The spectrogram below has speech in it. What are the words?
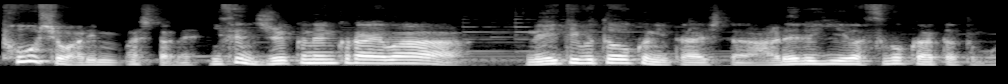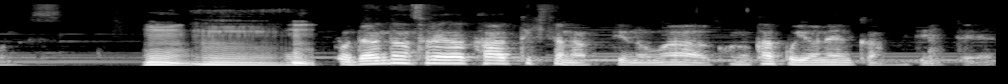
当初はありましたね。2019年くらいはネイティブトークンに対してのアレルギーはすごくあったと思うんです。うん。うんもうだんだんそれが変わってきたなっていうのは、この過去4年間見ていて、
